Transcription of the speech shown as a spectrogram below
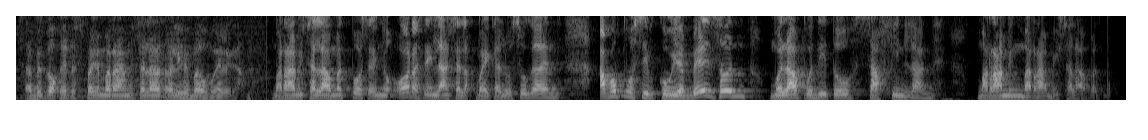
Sabi ko, Kitos Palyon, maraming salamat. Oliva, welcome. Maraming salamat po sa inyong oras na ilang sa Lakbay Kalusugan. Ako po si Kuya Benson mula po dito sa Finland. Maraming maraming salamat po.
